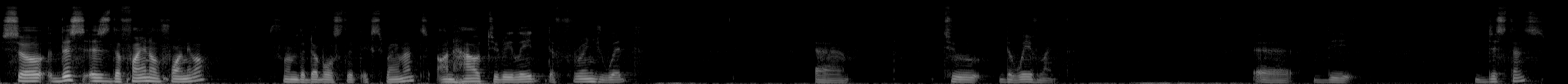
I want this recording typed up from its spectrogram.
so this is the final formula from the double slit experiment on how to relate the fringe width uh, to the wavelength. Uh, the distance,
